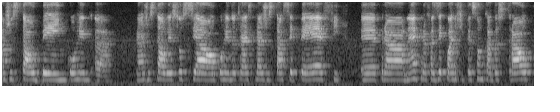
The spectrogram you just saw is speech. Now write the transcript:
ajustar o bem, correndo ah, para ajustar o e-social, correndo atrás para ajustar CPF, é, para né, fazer qualificação cadastral.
